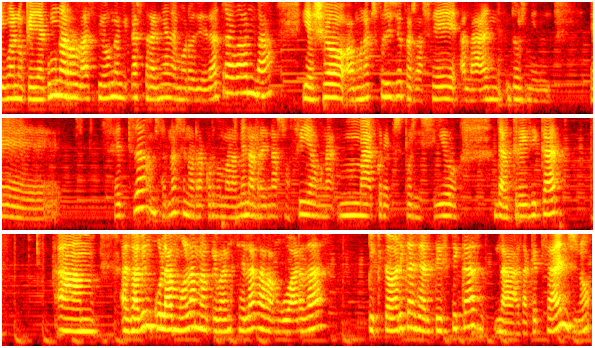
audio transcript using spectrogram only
i bueno, que hi ha com una relació una mica estranya d'amor-odio. D'altra banda, i això amb una exposició que es va fer a l'any 2016, em sembla, si no recordo malament, al Reina Sofia, una macroexposició del Crazy Cat, um, es va vincular molt amb el que van ser les avantguardes pictòriques i artístiques d'aquests anys, no?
